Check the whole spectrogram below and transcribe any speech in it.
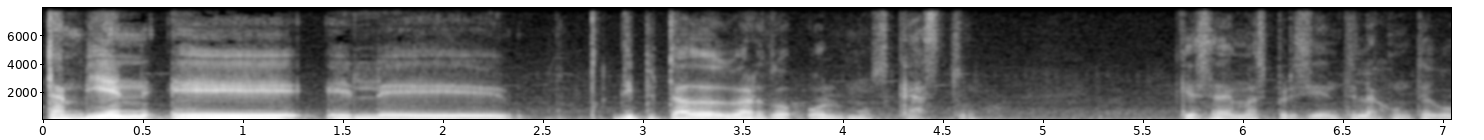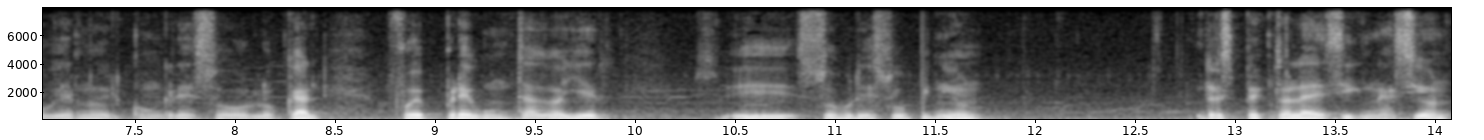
También eh, el eh, diputado Eduardo Olmos Castro, que es además presidente de la Junta de Gobierno del Congreso local, fue preguntado ayer sobre su opinión respecto a la designación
